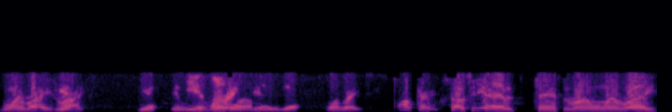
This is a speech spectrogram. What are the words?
One race, Yep. right? Yep. It was Yeah, one race, One, I yeah. Yep. One race. Okay, so she had a chance to run one race,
